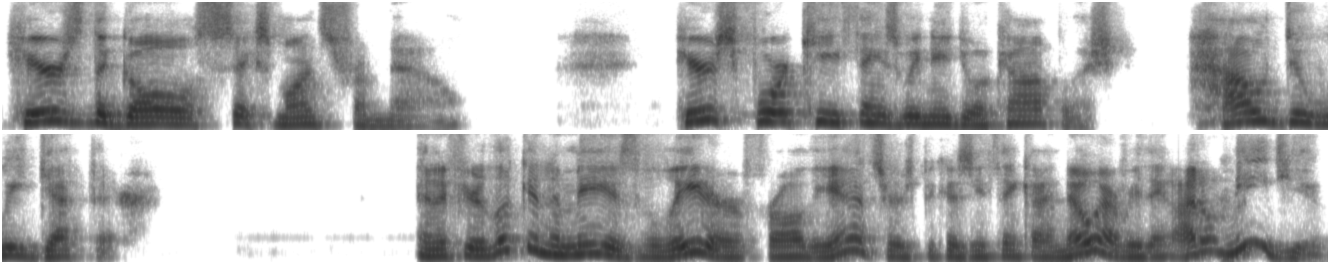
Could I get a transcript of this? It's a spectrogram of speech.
here's the goal six months from now. Here's four key things we need to accomplish. How do we get there? And if you're looking to me as the leader for all the answers because you think I know everything, I don't need you.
